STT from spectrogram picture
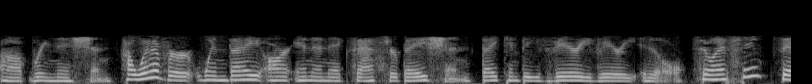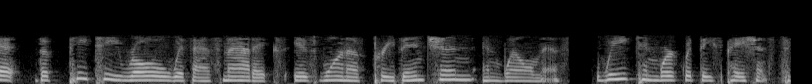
uh, remission. However, when they are in an exacerbation, they can be very, very ill. So I think that the PT role with asthmatics is one of prevention and wellness we can work with these patients to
